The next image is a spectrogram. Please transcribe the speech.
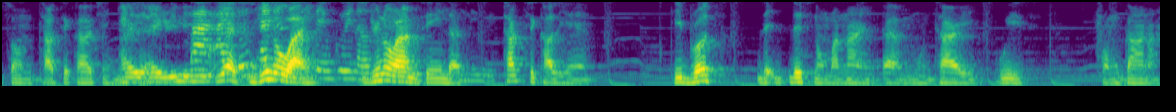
some tactical changes. I, I really. But I yes, don't- do you know why? see them going out Do you know why I'm saying that? anyway. Tactically, eh, he brought the, this number nine, um, Muntari, who is from Ghana.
